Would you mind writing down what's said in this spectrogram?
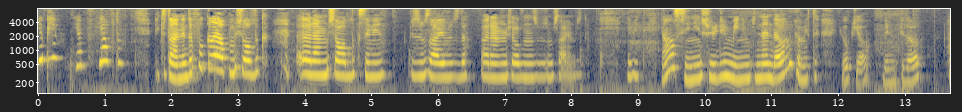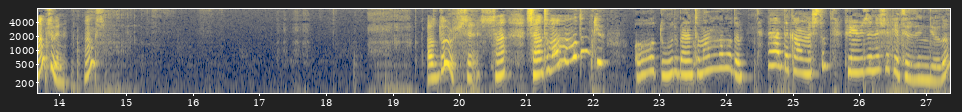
Yapayım. Yap, yaptım. İki tane de fıkra yapmış olduk. Öğrenmiş olduk senin. Bizim sayemizde. Öğrenmiş oldunuz bizim sayemizde. Evet. Ya senin söylediğin benimkinden daha mı komikti? Yok ya. Benimki daha. Hangisi benim? Hangisi? Az dur. Sen, sen, sen tamamlamadın ki. Aa dur ben tamamlamadım. Nerede kalmıştım? Köyümüze neşe getirdin diyordum.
